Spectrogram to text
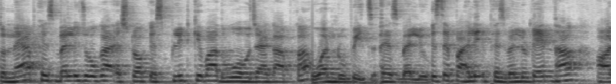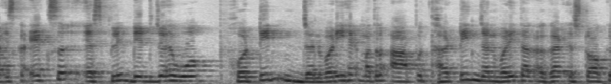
तो नया फेस वैल्यू जो होगा, स्टॉक स्प्लिट के बाद वो हो जाएगा आपका वन रुपीज़ फेस वैल्यू। इससे पहले फेस वैल्यू टेन था और इसका एक्स स्प्लिट डेट जो है वो 14 जनवरी है मतलब आप 13 जनवरी तक अगर स्टॉक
